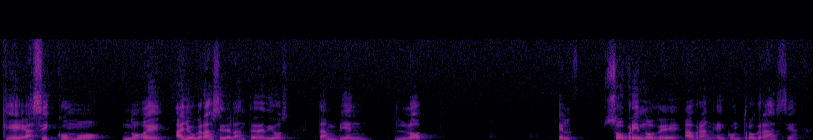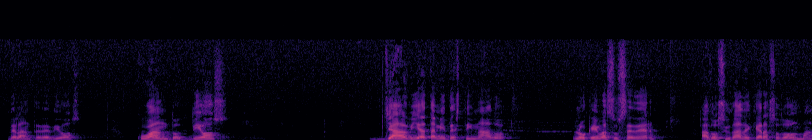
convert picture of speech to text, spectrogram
que así como Noé halló gracia delante de Dios, también Lot, el sobrino de Abraham, encontró gracia delante de Dios cuando Dios ya había también destinado lo que iba a suceder a dos ciudades, que era Sodoma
